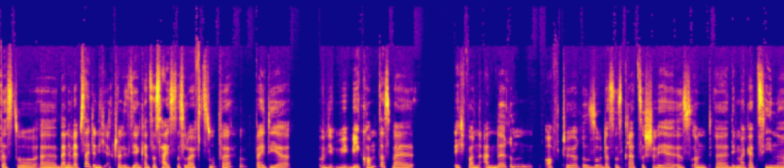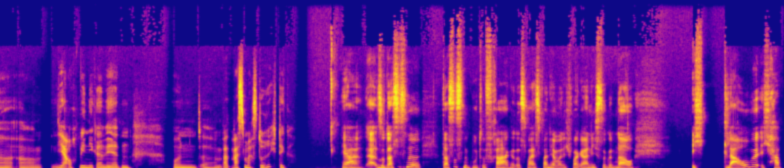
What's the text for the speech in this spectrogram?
dass du äh, deine Webseite nicht aktualisieren kannst. Das heißt, es läuft super bei dir. Wie, wie, wie kommt das? Weil ich von anderen oft höre, so, dass es gerade so schwer ist und äh, die Magazine äh, ja auch weniger werden. Und äh, was machst du richtig? Ja, also das ist eine, das ist eine gute Frage. Das weiß man ja manchmal gar nicht so genau. Ich glaube, ich habe,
